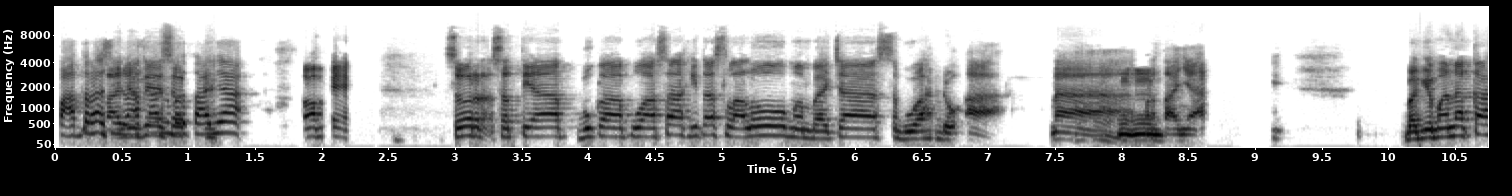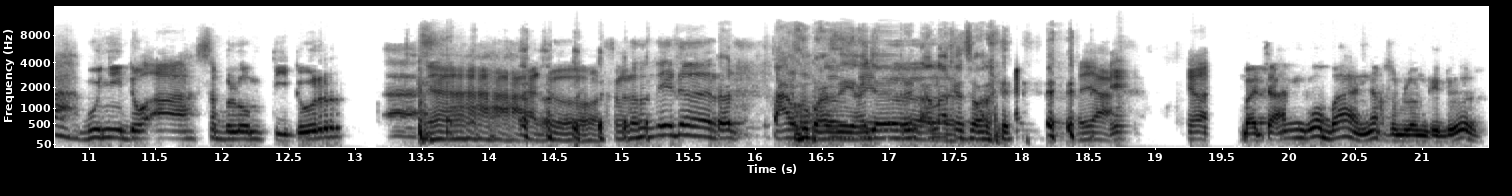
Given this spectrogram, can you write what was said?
Patra Lanjut silakan ya, Sur. bertanya. Oke. Sur, setiap buka puasa kita selalu membaca sebuah doa. Nah, Mhm. pertanyaan Bagaimanakah bunyi doa sebelum tidur? Nah, Nah, aduh, sebelum tidur. Tahu pasti ngajarin anaknya soalnya. Iya. Bacaan gue banyak sebelum tidur.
